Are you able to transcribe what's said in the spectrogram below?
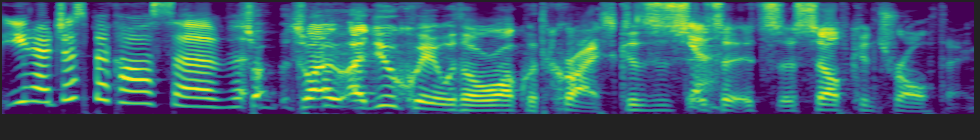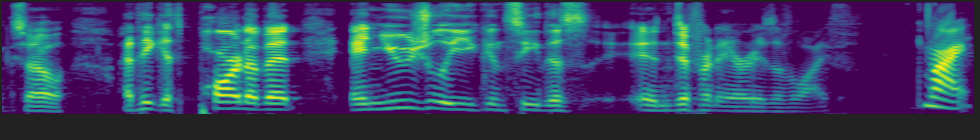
you know, just because of So, so I, I do equate it with a walk with Christ because it's, Yeah. it's a, it's a self control thing. So I think it's part of it, and usually you can see this in different areas of life. right.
